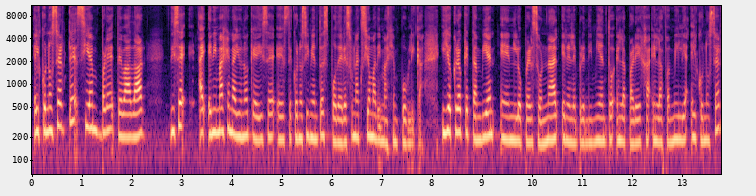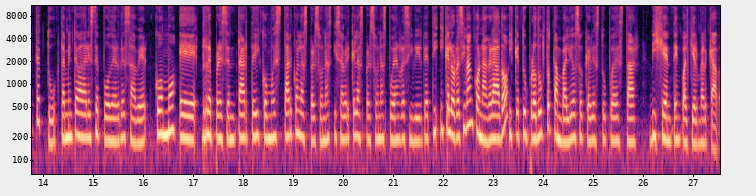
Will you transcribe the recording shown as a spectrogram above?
el conocerte siempre te va a dar Dice, en imagen hay uno que dice, este conocimiento es poder, es un axioma de imagen pública. Y yo creo que también en lo personal, en el emprendimiento, en la pareja, en la familia, el conocerte tú también te va a dar este poder de saber cómo eh, representarte y cómo estar con las personas y saber que las personas pueden recibir de ti y que lo reciban con agrado y que tu producto tan valioso que eres tú puede estar vigente en cualquier mercado.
